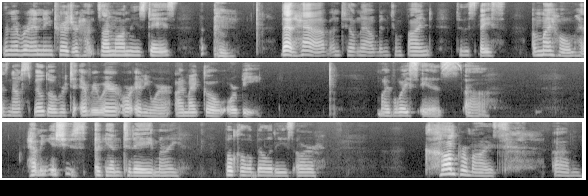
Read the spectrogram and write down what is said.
The never ending treasure hunts I'm on these days that have, until now, been confined to the space of my home has now spilled over to everywhere or anywhere I might go or be. My voice is uh, having issues again today. My vocal abilities are compromised um,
